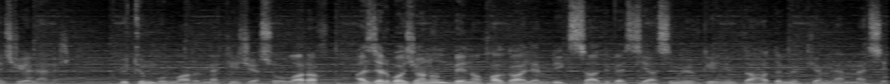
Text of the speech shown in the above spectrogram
səciyyələnir. Bütün bunların nəticəsi olaraq Azərbaycanın beynəlxalq aləmdə iqtisadi və siyasi mövqeyinin daha da möhkəmlənməsi,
